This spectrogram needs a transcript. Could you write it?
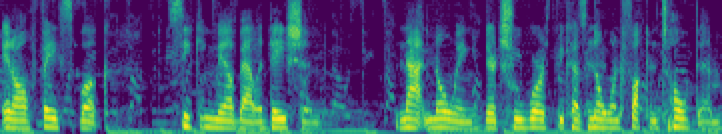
and on Facebook seeking male validation. not knowing their true worth because no one fucking told them,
